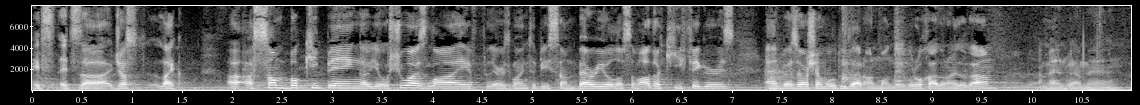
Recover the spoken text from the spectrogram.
it's it's uh, just like uh, some bookkeeping of Yeshua's life. There's going to be some burial of some other key figures, and Be'ezrat Hashem will do that on Monday. Baruch Adonai. Amen. Amen.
